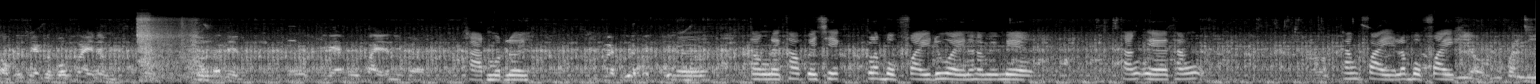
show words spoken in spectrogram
ต้องไปเช็คระบบไฟนั่นแล้วนี่แกนไฟอันนี้ก็ๆ ขาดหมดเลย เพื่อนเยอะเออต้องได้เข้าไปเช็คระบบไฟด้วยนะคะแม่แม่ๆทั้งแอร์ทั้งทั้งไฟระบบไฟ เดี่ยวไฟดี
